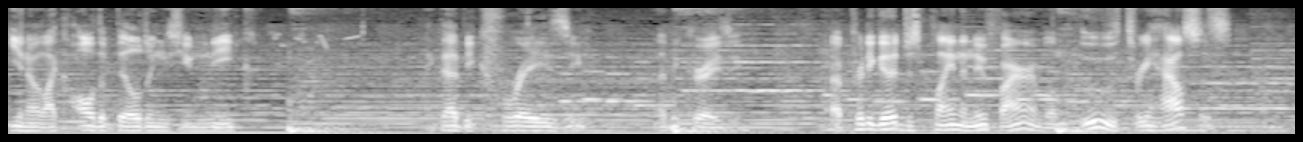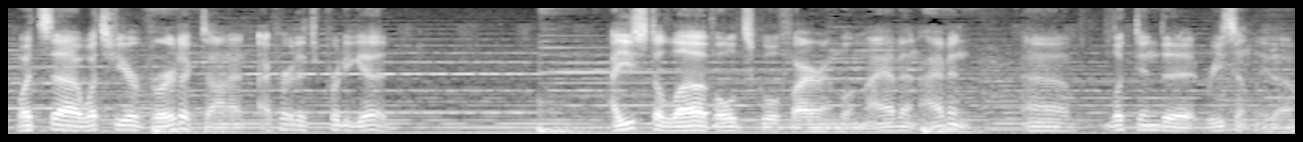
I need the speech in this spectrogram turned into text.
you know like all the buildings unique. Like that'd be crazy. That'd be crazy. Uh, pretty good, just playing the new Fire Emblem. Ooh, three houses. What's uh, what's your verdict on it? I've heard it's pretty good. I used to love old school Fire Emblem. I haven't I haven't uh, looked into it recently though.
